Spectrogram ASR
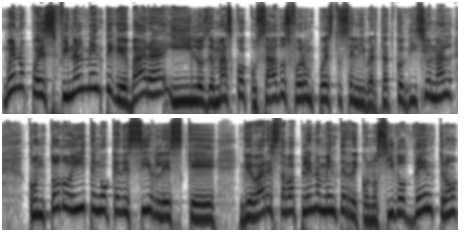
Bueno, pues finalmente Guevara y los demás coacusados fueron puestos en libertad condicional. Con todo y tengo que decirles que Guevara estaba plenamente reconocido dentro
